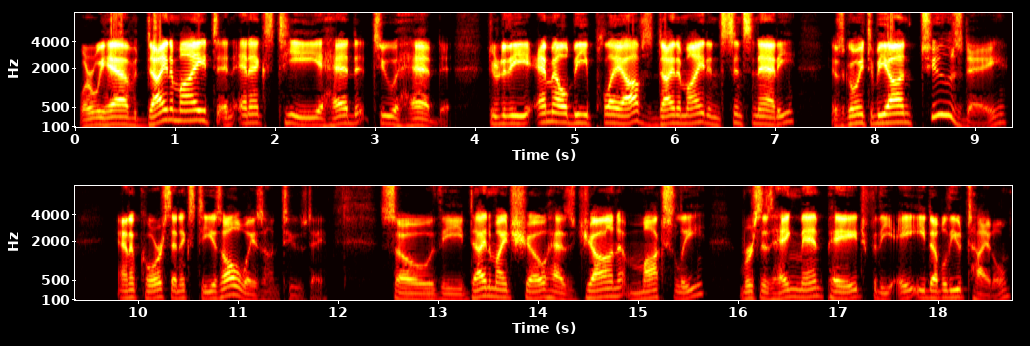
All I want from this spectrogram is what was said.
where we have Dynamite and NXT head to head. Due to the MLB playoffs, Dynamite in Cincinnati is going to be on Tuesday, and of course, NXT is always on Tuesday. So the Dynamite show has Jon Moxley versus Hangman Page for the AEW title.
